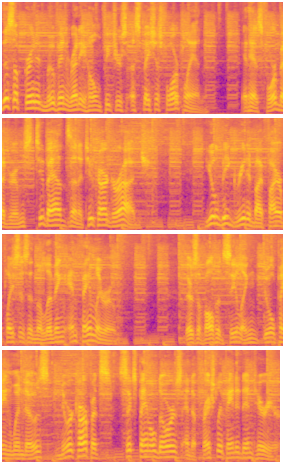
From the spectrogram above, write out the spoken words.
This upgraded move-in ready home features a spacious floor plan. It has four bedrooms, two baths, and a two-car garage. You'll be greeted by fireplaces in the living and family room. There's a vaulted ceiling, dual pane windows, newer carpets, six panel doors, and a freshly painted interior.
